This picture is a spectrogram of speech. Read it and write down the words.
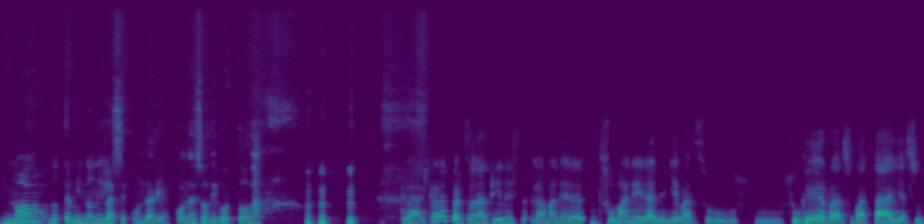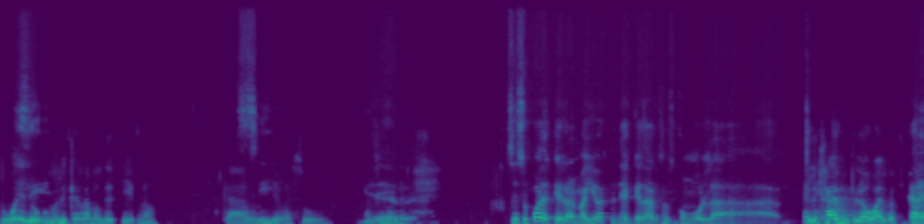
No, no terminó ni la secundaria, con eso digo todo. cada persona tiene la manera, su manera de llevar su, su, guerra, su batalla, su duelo, como le querramos decir, ¿no? Cada uno lleva su, se supone que el mayor tenía que darnos como la... El ejemplo o algo así. Ah,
